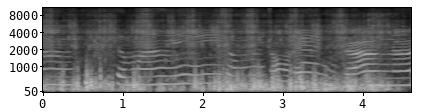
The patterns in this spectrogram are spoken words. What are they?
ำทำไมทำไมต้องเล่นกลางน้ำ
